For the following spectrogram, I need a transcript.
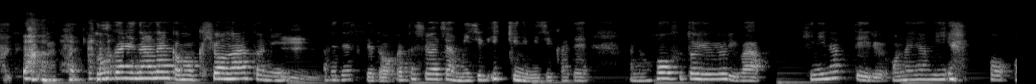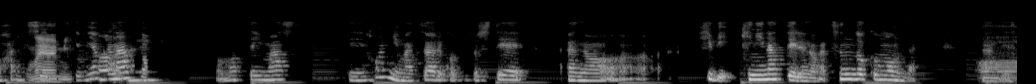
はい、壮大ななんか目標の後にあれですけど私はじゃあ一気に身近であの抱負というよりは気になっているお悩みをお話ししてみようかなと思っています。で本にまつわることとしてあの日々気になっているのが積んどく問題なんです。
